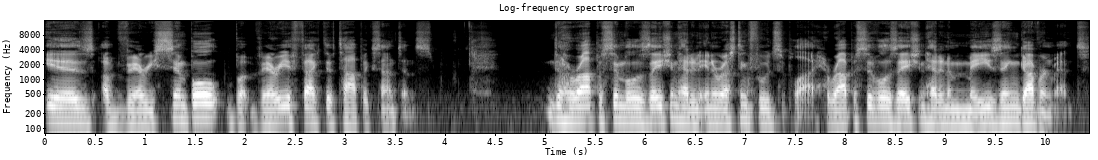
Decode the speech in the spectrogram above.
is a very simple but very effective topic sentence. The Harappa civilization had an interesting food supply. Harappa civilization had an amazing government.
